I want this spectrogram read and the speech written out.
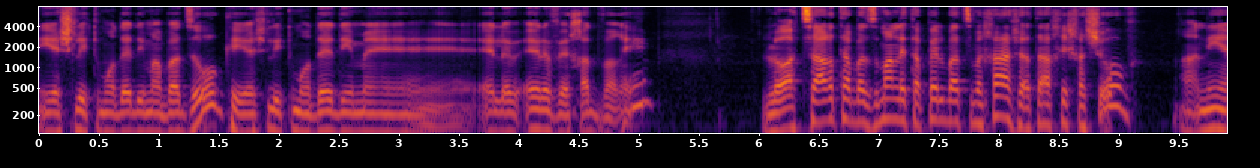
יש להתמודד עם הבת זוג כי יש להתמודד עם אה, אלף, אלף ואחד דברים. לא עצרת בזמן לטפל בעצמך שאתה הכי חשוב אני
